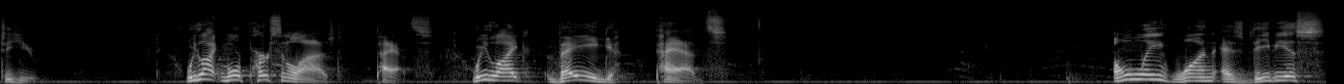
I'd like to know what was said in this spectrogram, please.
to you. We like more personalized paths. We like vague paths. Only one as devious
